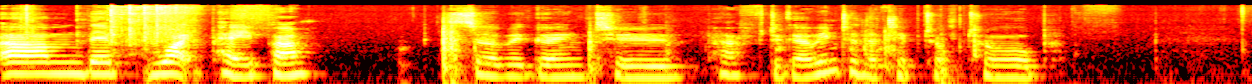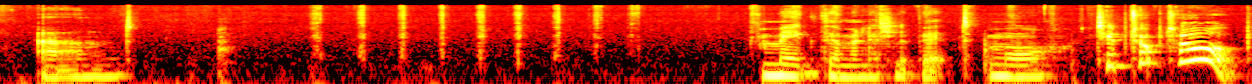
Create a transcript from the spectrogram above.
um, they're white paper so we're going to have to go into the Tip Top Top and make them a little bit more Tip Top Top.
